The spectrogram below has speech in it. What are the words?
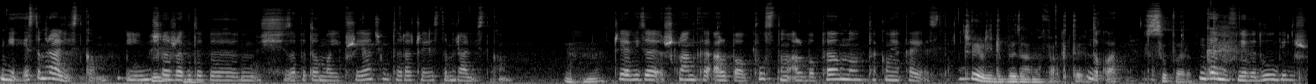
Nie, jestem realistką i myślę, że gdybyś zapytał moich przyjaciół, to raczej jestem realistką. Mhm. Czy ja widzę szklankę albo pustą, albo pełną, taką jaka jest. Nie? Czyli liczby dane fakty. Dokładnie. Super. Genów nie wydłubiesz.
